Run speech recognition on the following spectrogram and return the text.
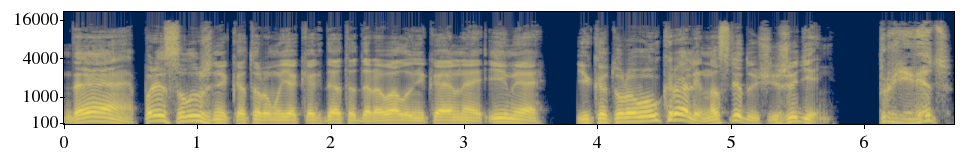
«Да, прислужник, которому я когда-то даровал уникальное имя и которого украли на следующий же день». «Привет!»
